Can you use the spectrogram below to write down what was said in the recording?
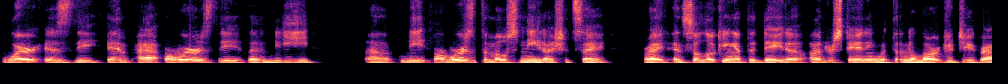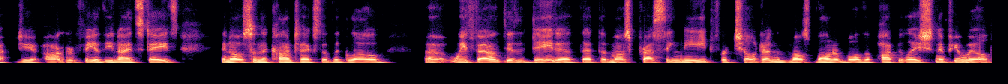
where is the impact or where is the the need uh, need or where's the most need I should say right? And so looking at the data understanding within the larger geogra- geography of the United States and also in the context of the globe uh, we found through the data that the most pressing need for children the most vulnerable of the population if you will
